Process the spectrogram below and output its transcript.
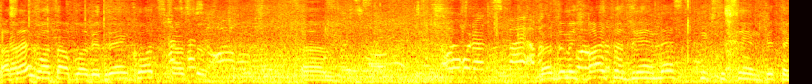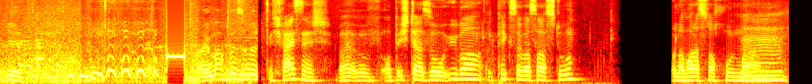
Was Ganz denn? kurz ab, Leute, wir drehen kurz. Kannst du, ähm, Euro oder zwei, aber wenn du mich weiter drehen lässt, kriegst du 10. Bitte geht. Ich mach ein bisschen mit. Ich weiß nicht, ob ich da so über Pixel, was hast du? Oder war das noch human?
